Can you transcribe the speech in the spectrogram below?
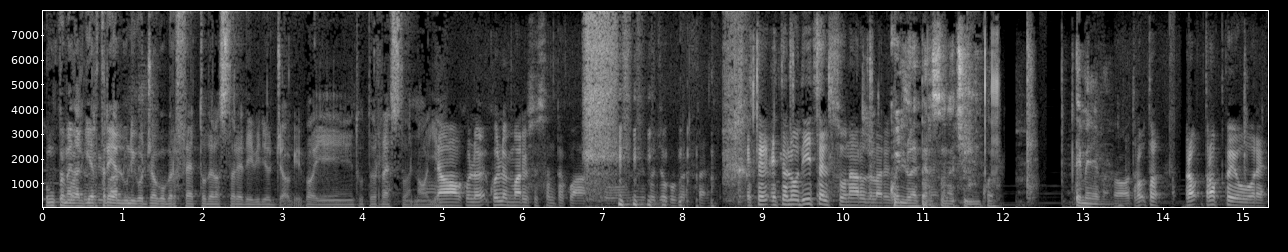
Comunque Metal Gear 3 è l'unico gioco perfetto della storia dei videogiochi, poi tutto il resto è noia. No, quello è, quello è Mario 64, l'unico gioco perfetto. E te, e te lo dice il sonaro della redazione. Quello è Persona 5. E me ne vado. No, tro- tro- tro- troppe ore.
